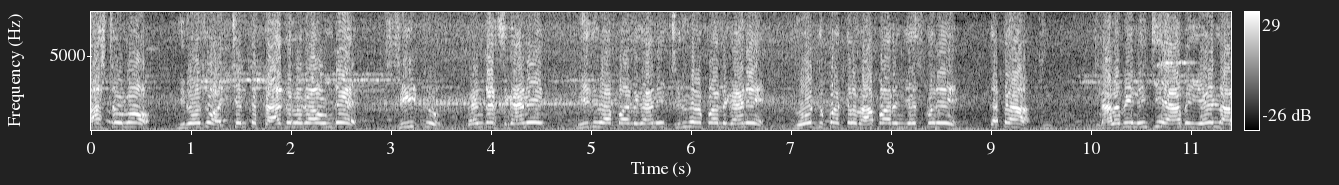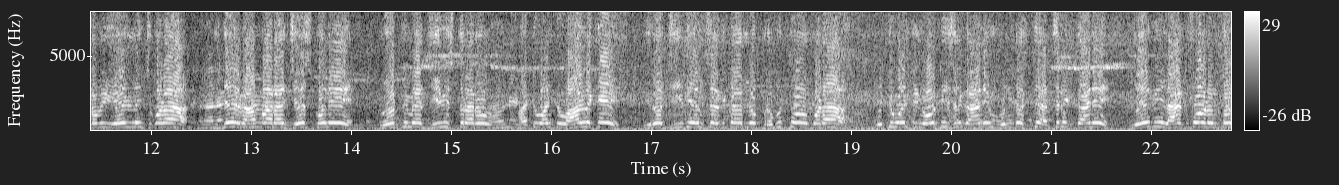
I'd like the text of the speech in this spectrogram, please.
రాష్ట్రంలో ఈరోజు అత్యంత పేదలుగా ఉండే స్ట్రీట్ వెండర్స్ కానీ వీధి వ్యాపారులు కానీ చిరు వ్యాపారులు కానీ రోడ్డు పక్కల వ్యాపారం చేసుకొని గత నలభై నుంచి యాభై ఏళ్ళు అరవై ఏళ్ళ నుంచి కూడా ఇదే వ్యాపారాలు చేసుకొని రోడ్ల మీద జీవిస్తున్నారు. అటువంటి వాళ్ళకి ఈరోజు జీవీఎంసీ అధికారులు ప్రభుత్వం కూడా ఎటువంటి నోటీసులు కానీ ముందస్తు హెచ్చరిక కానీ ఏవీ లేకపోవడంతో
